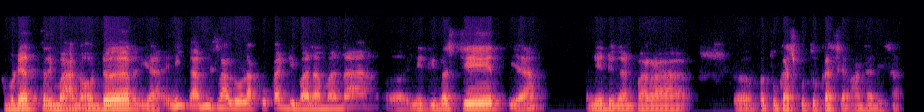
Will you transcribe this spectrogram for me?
Kemudian terimaan order ya ini kami selalu lakukan di mana-mana eh, ini di masjid ya ini dengan para eh, petugas-petugas yang ada di sana.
